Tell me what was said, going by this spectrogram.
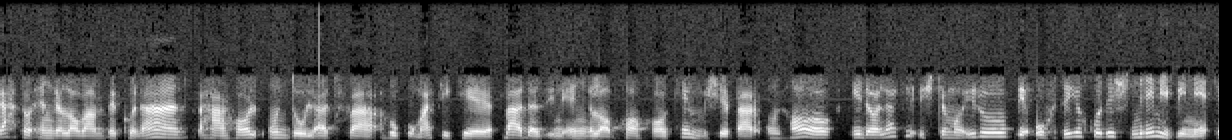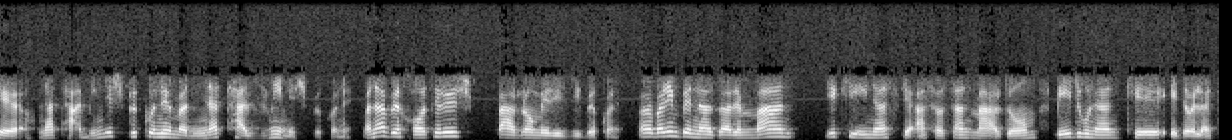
ده تا انقلابم بکنن به هر حال اون دولت و حکومتی که بعد از این انقلاب ها حاکم میشه بر اونها عدالت اجتماعی رو به عهده خودش نمی‌بینه که نه تأمینش بکنه و نه تضمینش بکنه و نه به خاطرش برنامه ریزی بکنه. بنابراین به نظر من یکی این است که اساسا مردم بدونن که عدالت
